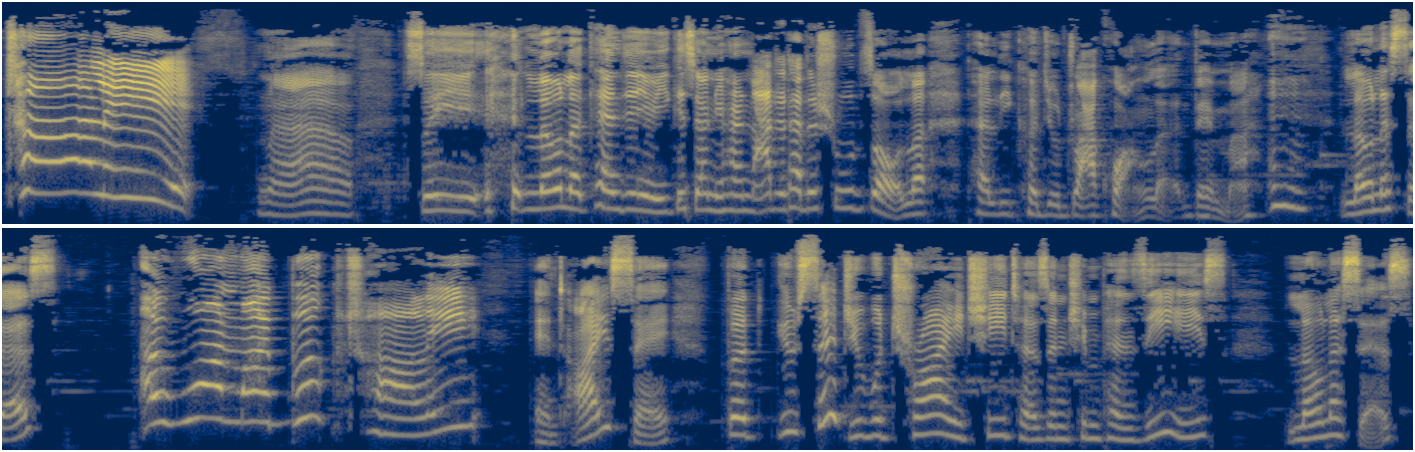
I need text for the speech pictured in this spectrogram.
Charlie! Wow. 所以 Lola 看见有一个小女孩拿着她的书走了，她立刻就抓狂了，对吗、嗯 Lola says, I want my book, Charlie. and I say, but you said you would try cheetahs and chimpanzees. Lola says,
